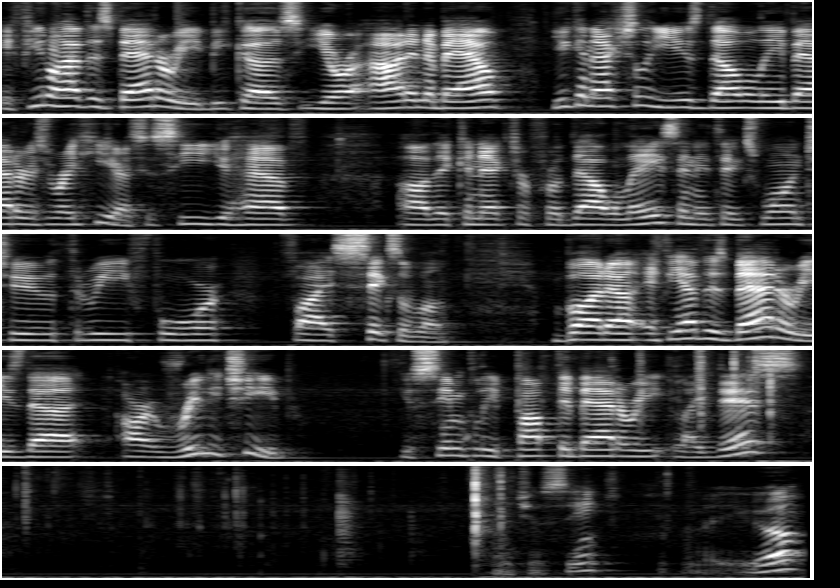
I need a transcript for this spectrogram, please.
if you don't have this battery because you're out and about, you can actually use AA batteries right here. As you see, you have uh, the connector for AA's and it takes one, two, three, four, five, six of them. But uh, if you have these batteries that are really cheap, you simply pop the battery like this. Let you see. There you go.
